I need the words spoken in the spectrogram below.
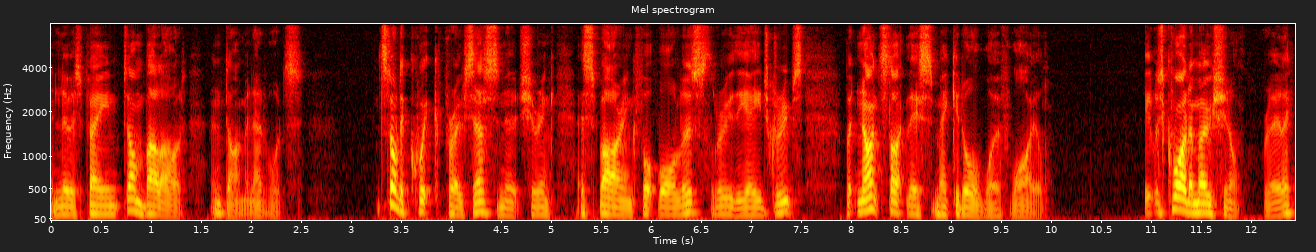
in Lewis Payne, Dom Ballard, and Diamond Edwards. It's not a quick process nurturing aspiring footballers through the age groups, but nights like this make it all worthwhile. It was quite emotional, really,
